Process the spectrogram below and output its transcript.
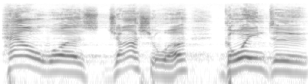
how was Joshua going to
